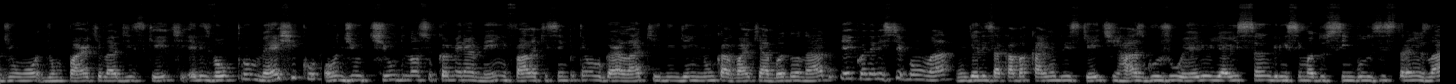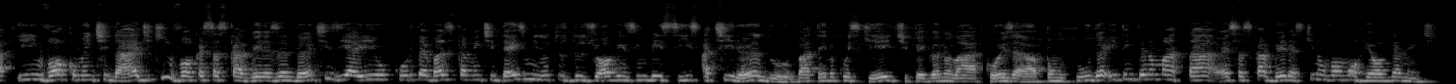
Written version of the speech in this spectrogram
de, um, de um parque lá de skate, eles vão pro México, onde o tio do nosso cameraman fala que sempre tem um lugar lá que ninguém nunca vai, que é abandonado. E aí, quando eles chegam lá, um deles acaba caindo do skate, rasga o joelho e aí sangra em cima dos símbolos estranhos lá e invoca uma entidade que invoca essas caveiras andantes e aí o curto é basicamente 10 minutos dos jovens imbecis atirando, batendo com skate, pegando lá coisa pontuda e tentando matar essas caveiras que não vão morrer, obviamente.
